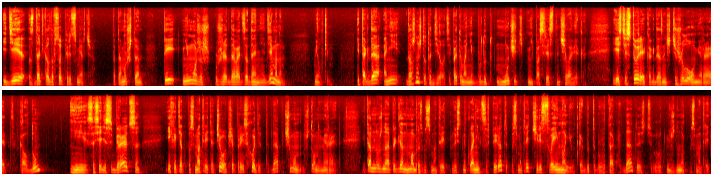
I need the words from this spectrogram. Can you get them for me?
идея сдать колдовство перед смертью. Потому что ты не можешь уже давать задания демонам мелким – и тогда они должны что-то делать, и поэтому они будут мучить непосредственно человека. Есть история, когда, значит, тяжело умирает колдун, и соседи собираются и хотят посмотреть, а что вообще происходит, да, почему, что он умирает. И там нужно определенным образом смотреть, то есть наклониться вперед и посмотреть через свои ноги, вот как будто бы вот так вот, да, то есть вот между ног посмотреть.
